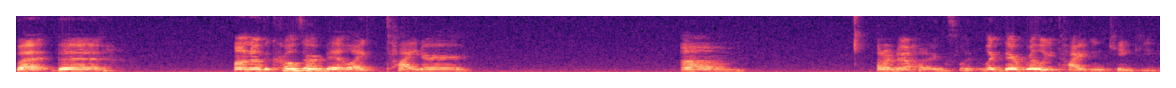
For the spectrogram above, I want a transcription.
but the I don't know the curls are a bit like tighter. Um, I don't know how to explain. Like they're really tight and kinky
